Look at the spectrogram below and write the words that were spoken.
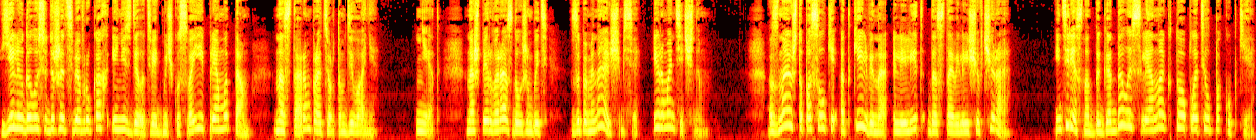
Еле удалось удержать себя в руках и не сделать ведьмочку своей прямо там, на старом протертом диване. Нет, наш первый раз должен быть запоминающимся и романтичным. Знаю, что посылки от Кельвина Лилит доставили еще вчера — Интересно, догадалась ли она, кто оплатил покупки?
